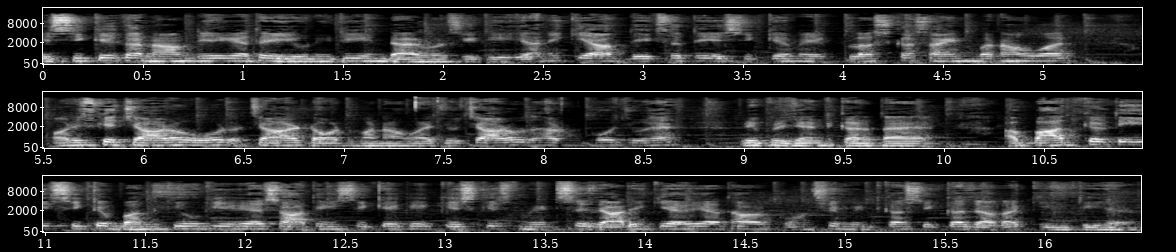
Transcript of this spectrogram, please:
इस सिक्के का नाम दिया गया था, यूनिटी इन डाइवर्सिटी यानी कि आप देख सकते हैं इस सिक्के में एक प्लस का साइन बना हुआ है। और इसके चारों ओर चार डॉट बना हुआ है, जो चारों धर्म को जो है रिप्रेजेंट करता है। अब बात करते हैं इस सिक्के बंद क्यों किए गए, साथ ही सिक्के के किस किस मिनट से जारी किया गया था और कौन से मिनट का सिक्का ज़्यादा कीमती है।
